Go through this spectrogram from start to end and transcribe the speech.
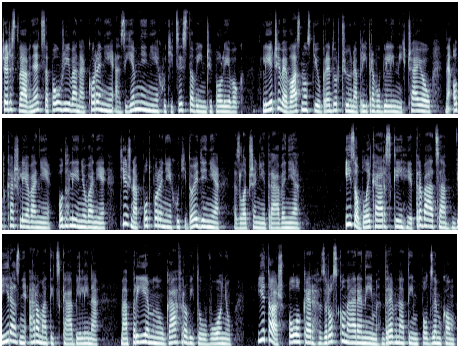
Čerstvá vňať sa používa na korenie a zjemnenie chuti cestovín či polievok. Liečivé vlastnosti ju predurčujú na prípravu bylinných čajov, na odkašliavanie, odhlieňovanie, tiež na podporenie chuti do jedenia a zlepšenie trávenia. Izob lekársky je trváca, výrazne aromatická bylina. Má príjemnú gáfrovitú vôňu. Je to až poloker s rozkonáreným drevnatým podzemkom,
